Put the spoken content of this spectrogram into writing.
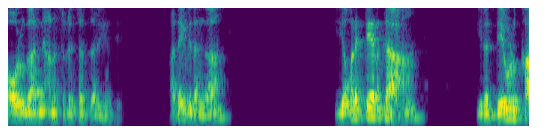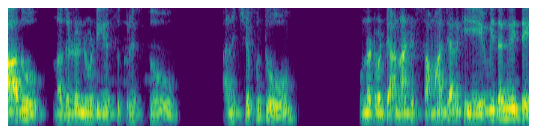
పౌలు గారిని అనుసరించడం జరిగింది. అదేవిధంగా ఎవరైతే కనుక ఈయన దేవుడు కాదు నజరుడైనటువంటి యేసుక్రీస్తు అని చెబుతూ ఉన్నటువంటి ఆనాటి సమాజానికి ఏ విధంగా అయితే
